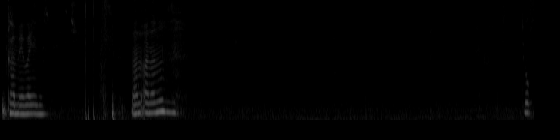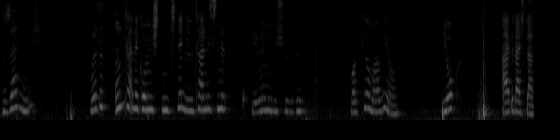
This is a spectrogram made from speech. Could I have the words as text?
Şimdi kameraya göstereceğim. Lan ananın Çok güzelmiş. Bu arada 10 tane koymuştum içine. Bir tanesini yere mi düşürdüm? Bakıyorum arıyorum. Yok. Arkadaşlar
